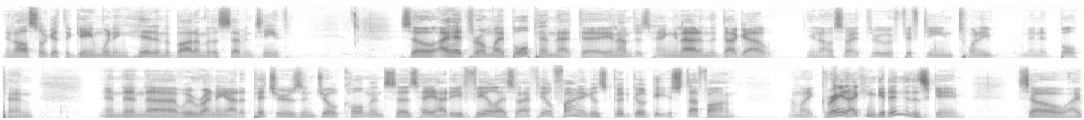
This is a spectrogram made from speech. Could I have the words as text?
and also get the game-winning hit in the bottom of the 17th. So I had thrown my bullpen that day, and I'm just hanging out in the dugout, you know. So I threw a 15, 20 minute bullpen, and then uh, we are running out of pitchers. And Joe Coleman says, "Hey, how do you feel?" I said, "I feel fine." He goes, "Good, go get your stuff on." I'm like, "Great, I can get into this game." So I,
